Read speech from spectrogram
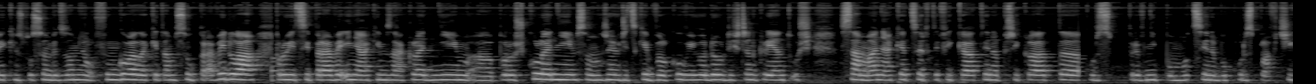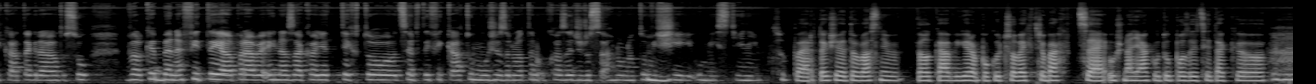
jakým způsobem by to tam mělo fungovat, jaké tam jsou pravidla, projít si právě i nějakým základním proškolením. Samozřejmě vždycky velkou výhodou, když ten klient už sama nějaké certifikáty, například kurz první pomoci nebo kurz plavčíka a tak dále. To jsou velké benefity a právě i na základě těchto certifikátů může zrovna ten uchazeč dosáhnout na to mm. vyšší umístění. Super, takže je to vlastně velká výhoda. Pokud člověk třeba chce už na nějakou tu pozici, tak mm.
